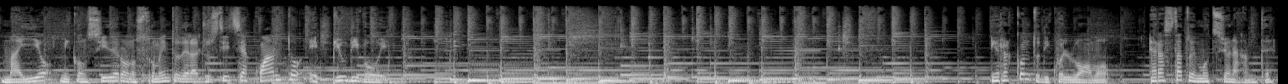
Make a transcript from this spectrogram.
ma io mi considero uno strumento della giustizia quanto e più di voi. Il racconto di quell'uomo era stato emozionante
